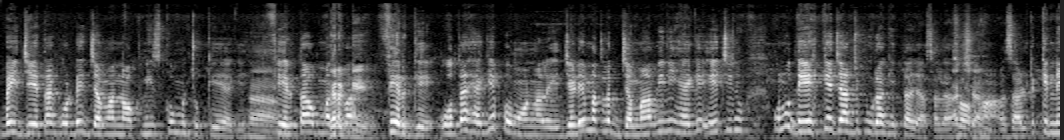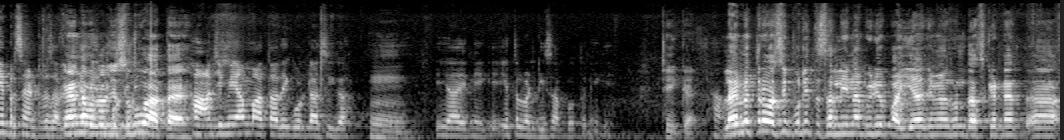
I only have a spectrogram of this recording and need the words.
ਬਈ ਜੇ ਤਾਂ ਗੋਡੇ ਜਮਾ ਨੌਕਨੀਸ ਘੁੰਮ ਚੁੱਕੇ ਹੈਗੇ ਫਿਰ ਤਾਂ ਮਤਲਬ ਗਏ। ਫਿਰ ਗਏ। ਉਹ ਤਾਂ ਹੈਗੇ ਪਵਾਉਣ ਵਾਲੇ ਜਿਹੜੇ ਮਤਲਬ ਜਮਾ ਵੀ ਨਹੀਂ ਹੈਗੇ ਇਹ ਚੀਜ਼ ਨੂੰ ਉਹਨੂੰ ਦੇਖ ਕੇ ਜੱਜ ਪੂਰਾ ਕੀਤਾ ਜਾ ਸਕਦਾ। ਸੋ ਹਾਂ ਰਿਜ਼ਲਟ ਕਿੰਨੇ ਪਰਸੈਂਟ ਰਿਜ਼ਲਟ ਕਹਿੰਦਾ ਮਤਲਬ ਜੇ ਸ਼ੁਰੂਆਤ ਹੈ। ਹਾਂ ਜਿਵੇਂ ਆ ਮਾਤਾ ਦੇ ਗੋਡਾ ਸੀਗਾ। ਹੂੰ। ਇਹ ਆਏ ਨੇਗੇ ਇਹ ਤਲਵੰਡੀ ਸਾਬੋ ਤੋਂ ਨੇਗੇ ਠੀਕ ਹੈ। ਲੈ ਮਿੱਤਰੋ ਅਸੀਂ ਪੂਰੀ ਤਸੱਲੀ ਨਾਲ ਵੀਡੀਓ ਪਾਈ ਆ। ਜਿਵੇਂ ਤੁਹਾਨੂੰ ਦੱਸ ਕੇ ਹਟੇ ਹਾਂ, ਅਹ,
